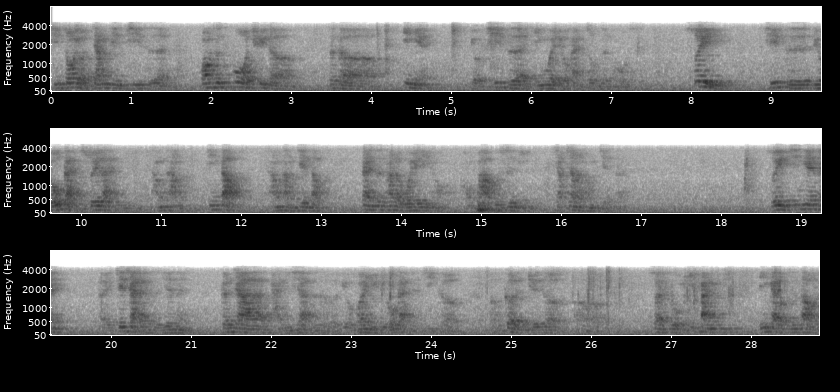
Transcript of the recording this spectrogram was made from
其中有将近七十人，光是过去的这个一年，有七十人因为流感重症过世。所以其实流感虽然常常听到、常常见到，但是它的威力哦，恐怕不是你想象的那么简单。所以今天呢，呃，接下来的时间呢，跟大家谈一下这个。有关于流感的几个呃，个人觉得呃，算是我们一般应该知道的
